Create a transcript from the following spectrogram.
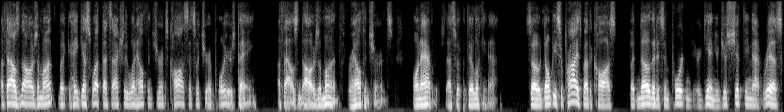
a thousand dollars a month. But hey, guess what? That's actually what health insurance costs. That's what your employer is paying a thousand dollars a month for health insurance on average. That's what they're looking at. So don't be surprised by the cost, but know that it's important. Again, you're just shifting that risk.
